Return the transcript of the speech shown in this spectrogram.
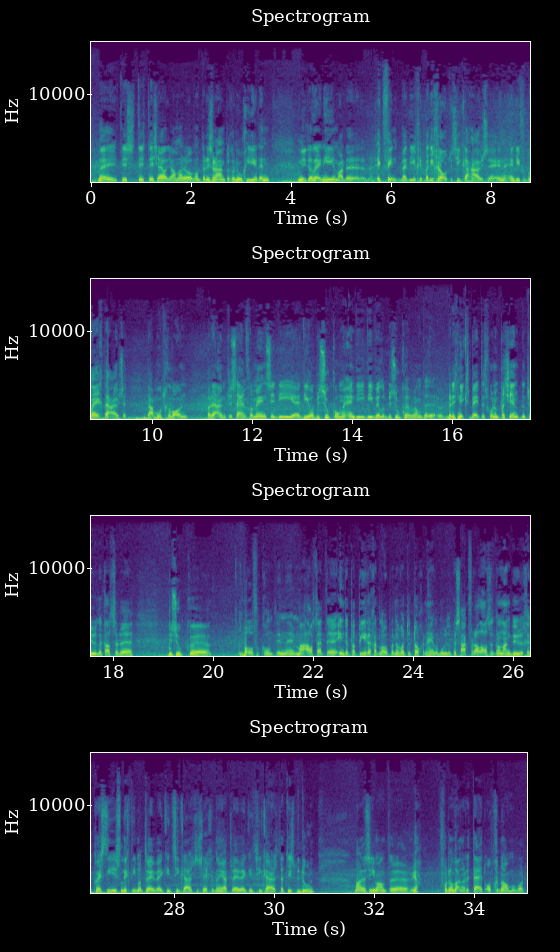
nee, het is, het, is, het is heel jammer hoor, want er is ruimte genoeg hier. En niet alleen hier, maar de, ik vind bij die, bij die grote ziekenhuizen en, en die verpleegtehuizen, daar moet gewoon ruimte zijn voor mensen die, eh, die op bezoek komen en die, die willen bezoeken. Want eh, er is niks beters voor een patiënt natuurlijk als er eh, bezoek boven komt. En, maar als dat in de papieren gaat lopen, dan wordt het toch een hele moeilijke zaak. Vooral als het een langdurige kwestie is. Ligt iemand twee weken in het ziekenhuis te zeggen, nou ja, twee weken in het ziekenhuis, dat is te doen. Maar als iemand ja, voor een langere tijd opgenomen wordt,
